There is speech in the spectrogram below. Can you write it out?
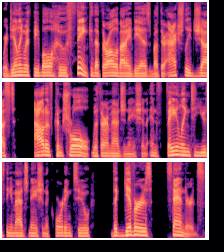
We're dealing with people who think that they're all about ideas, but they're actually just out of control with their imagination and failing to use the imagination according to the giver's standards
